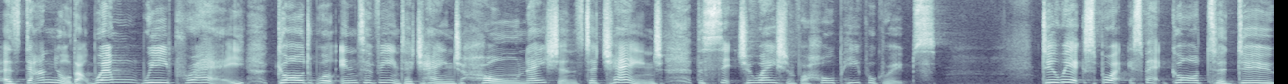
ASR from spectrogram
as Daniel that when we pray, God will intervene to change whole nations, to change the situation for whole people groups? Do we expect God to do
